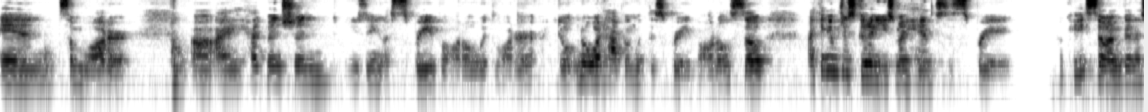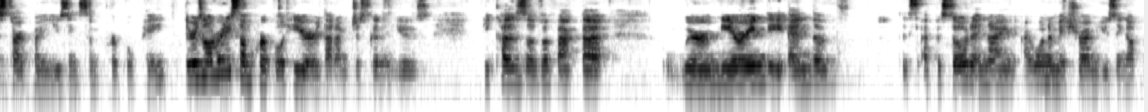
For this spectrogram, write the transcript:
and some water. Uh, I had mentioned using a spray bottle with water. I don't know what happened with the spray bottle, so I think I'm just gonna use my hands to spray. Okay, so I'm gonna start by using some purple paint. There's already some purple here that I'm just gonna use because of the fact that we're nearing the end of this episode and I, I wanna make sure I'm using up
